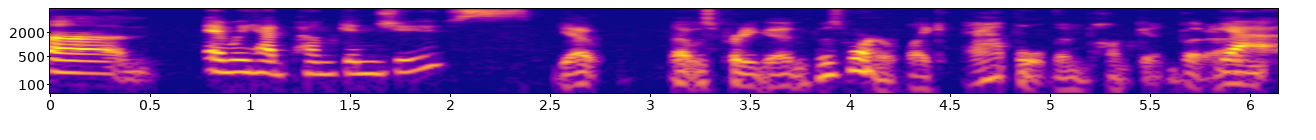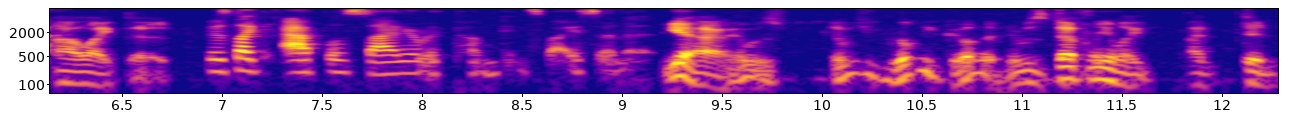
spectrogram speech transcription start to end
um, and we had pumpkin juice. yep, that was pretty good. It was more like apple than pumpkin, but I, Yeah. I liked it. It was like apple cider with pumpkin spice in it. Yeah, it was it was really good. It was definitely like I did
